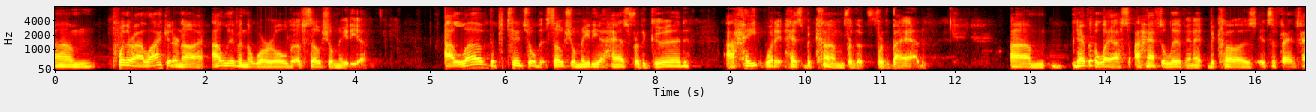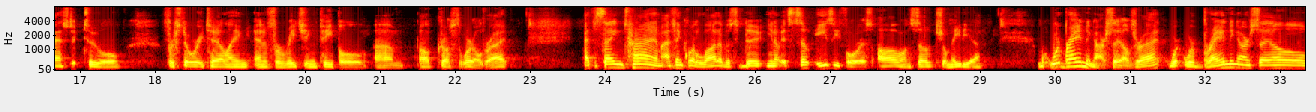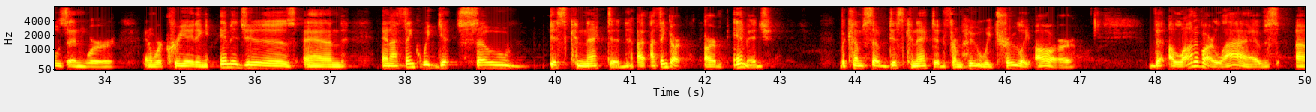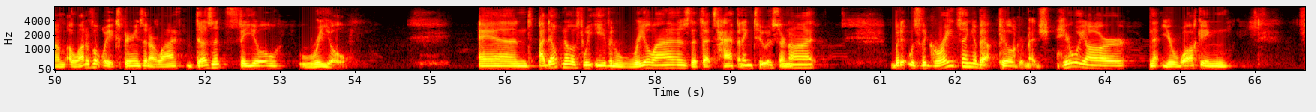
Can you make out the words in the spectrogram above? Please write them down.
Um, whether I like it or not, I live in the world of social media. I love the potential that social media has for the good. I hate what it has become for the for the bad. Um, nevertheless, I have to live in it because it's a fantastic tool for storytelling and for reaching people um, all across the world, right? At the same time, I think what a lot of us do, you know, it's so easy for us all on social media. We're branding ourselves, right? We're, we're branding ourselves and we're and we're creating images and and I think we get so disconnected. I, I think our our image becomes so disconnected from who we truly are that a lot of our lives, um, a lot of what we experience in our life doesn't feel real. And I don't know if we even realize that that's happening to us or not. But it was the great thing about pilgrimage. Here we are, that you're walking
